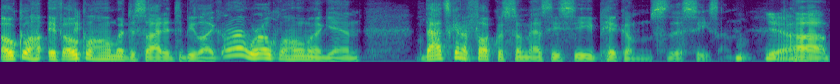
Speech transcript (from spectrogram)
Oklahoma, if Oklahoma decided to be like, oh, we're Oklahoma again, that's gonna fuck with some SEC pickums this season. Yeah, um,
